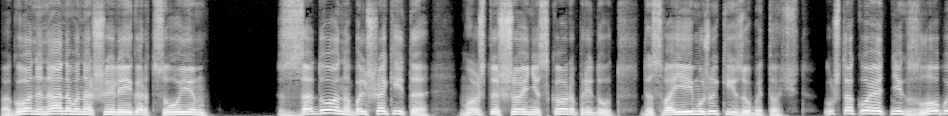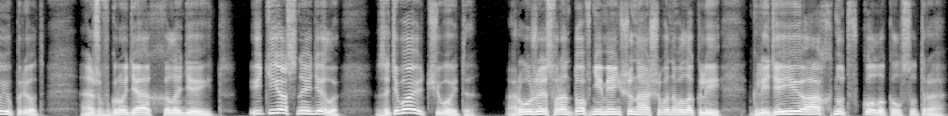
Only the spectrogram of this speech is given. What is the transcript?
Погоны наново нашили и горцуем. С задона большаки-то может, и шо и не скоро придут, да свои мужики зубы точат. Уж такое от них злобою прет, аж в грудях холодеет. Ведь ясное дело, затевают чего это. Оружие с фронтов не меньше нашего наволокли. Гляди и ахнут в колокол с утра.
